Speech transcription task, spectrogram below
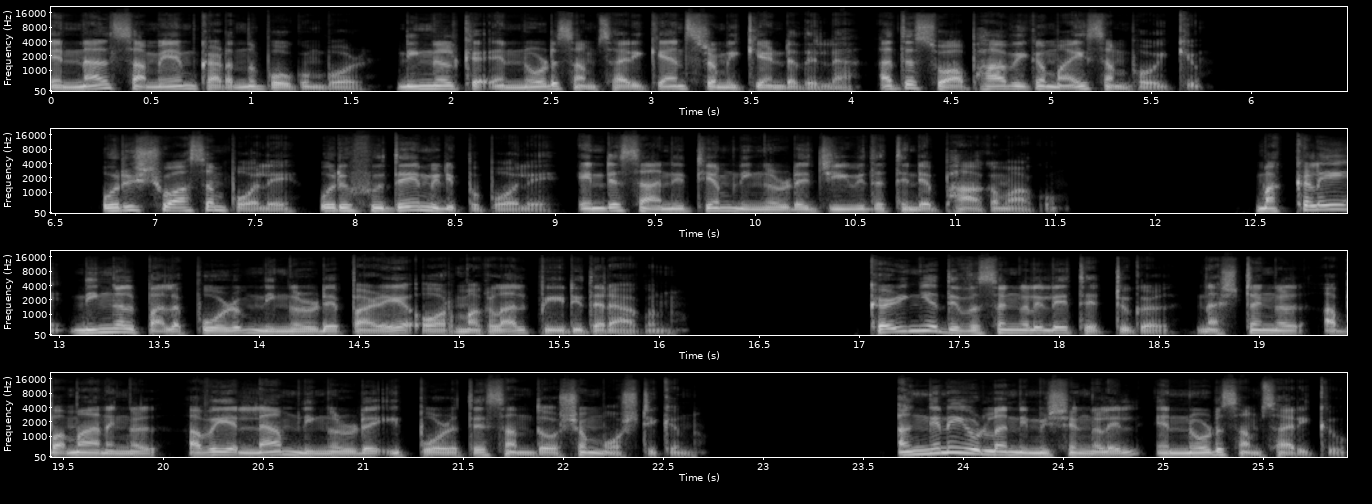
എന്നാൽ സമയം കടന്നു പോകുമ്പോൾ നിങ്ങൾക്ക് എന്നോട് സംസാരിക്കാൻ ശ്രമിക്കേണ്ടതില്ല. അത് സ്വാഭാവികമായി സംഭവിക്കും. ഒരു ശ്വാസം പോലെ ഒരു ഹൃദയമിടിപ്പ് പോലെ എന്റെ സാന്നിധ്യം നിങ്ങളുടെ ജീവിതത്തിന്റെ ഭാഗമാകും. മക്കളെ നിങ്ങൾ പലപ്പോഴും നിങ്ങളുടെ പഴയ ഓർമ്മകളാൽ പീഡിതരാകുന്നു. കഴിഞ്ഞ ദിവസങ്ങളിലെ തെറ്റുകൾ നഷ്ടങ്ങൾ അപമാനങ്ങൾ അവയെല്ലാം നിങ്ങളുടെ ഇപ്പോഴത്തെ സന്തോഷം മോഷ്ടിക്കുന്നു. അങ്ങനെയുള്ള നിമിഷങ്ങളിൽ എന്നോട് സംസാരിക്കൂ.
